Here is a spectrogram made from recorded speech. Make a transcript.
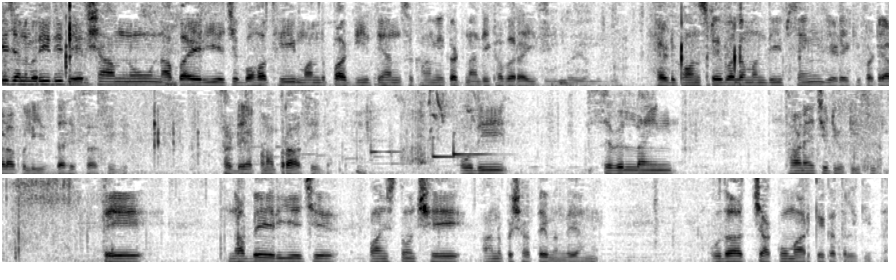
30 ਜਨਵਰੀ ਦੀ ਦੇਰ ਸ਼ਾਮ ਨੂੰ ਨਾਭਾ ਏਰੀਏ 'ਚ ਬਹੁਤ ਹੀ ਮੰਦਭਾਗੀ ਤੇ ਅਨਸੁਖਾਵੀ ਘਟਨਾ ਦੀ ਖਬਰ ਆਈ ਸੀ। ਹੈੱਡ ਕਾਂਸਟੇਬਲ ਅਮਨਦੀਪ ਸਿੰਘ, ਜਿਹੜੇ ਕਿ ਪਟਿਆਲਾ ਪੁਲਿਸ ਦਾ ਹਿੱਸਾ ਸੀਗੇ, ਸਾਡੇ ਆਪਣਾ ਭਰਾ ਸੀਗਾ, ਉਹਦੀ ਸਿਵਲ ਲਾਈਨ ਥਾਣੇ 'ਚ ਡਿਊਟੀ ਸੀ ਤੇ ਨਾਭੇ ਏਰੀਏ 'ਚ 5 ਤੋਂ 6 ਅਣਪਛਾਤੇ ਬੰਦਿਆਂ ਨੇ ਉਹਦਾ ਚਾਕੂ ਮਾਰ ਕੇ ਕਤਲ ਕੀਤਾ।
